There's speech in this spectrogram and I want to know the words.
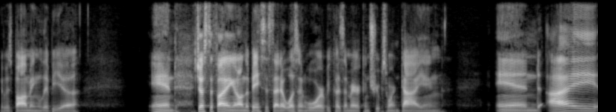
it was bombing Libya and justifying it on the basis that it wasn't war because American troops weren't dying. And I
